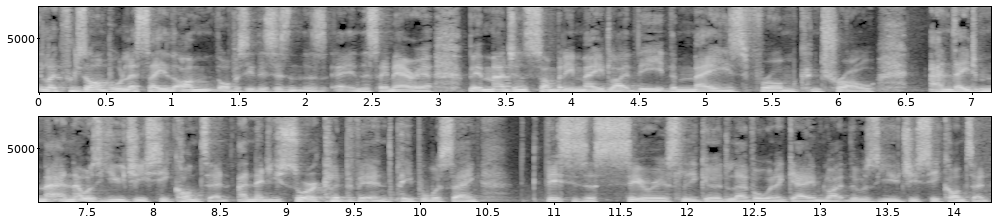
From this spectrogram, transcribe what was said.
Like for example let's say that i'm obviously this isn't in the same area but imagine somebody made like the the maze from control and they'd met and that was ugc content and then you saw a clip of it and people were saying this is a seriously good level in a game like there was UGC content.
